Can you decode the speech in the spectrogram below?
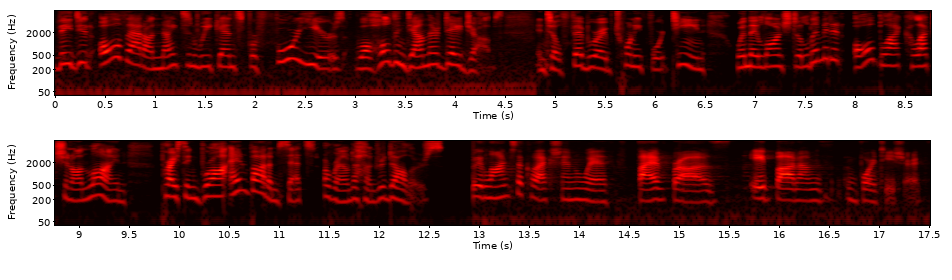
They did all that on nights and weekends for four years while holding down their day jobs until February of 2014 when they launched a limited all black collection online, pricing bra and bottom sets around $100. We launched the collection with five bras, eight bottoms, and four t shirts.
